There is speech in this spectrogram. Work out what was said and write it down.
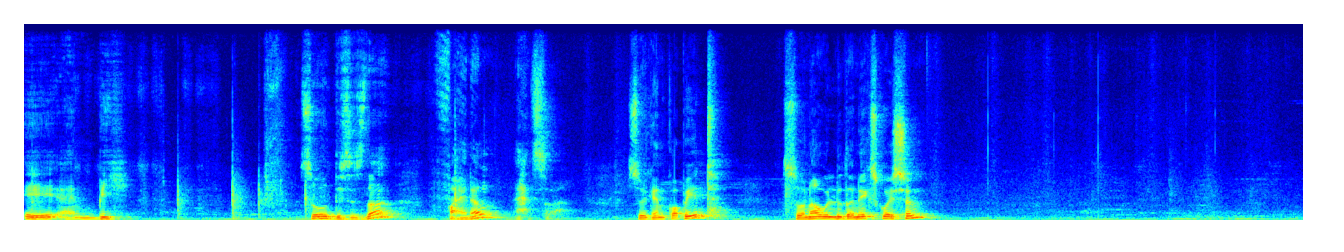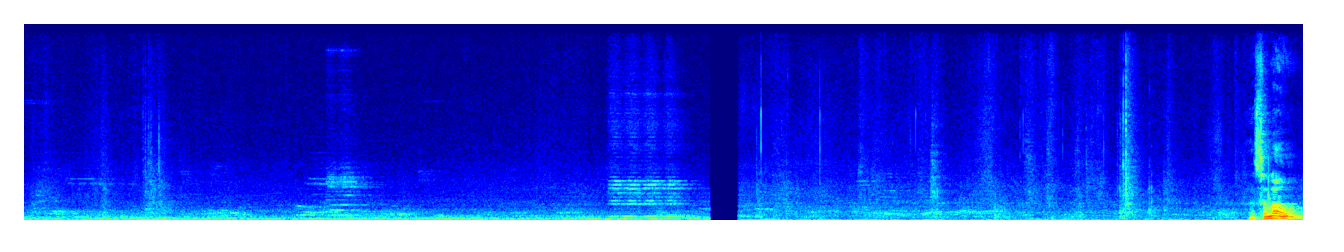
a and b? So this is the final answer. So you can copy it so now we'll do the next question. So now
